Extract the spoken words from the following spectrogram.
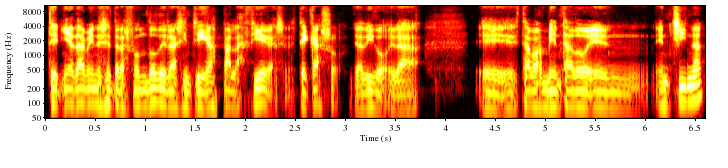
tenía también ese trasfondo de las intrigas palaciegas, en este caso, ya digo, era estaba ambientado en, en China,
